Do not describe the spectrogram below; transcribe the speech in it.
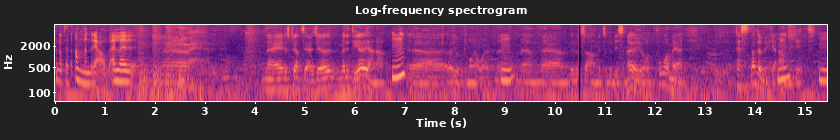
på något sätt använder dig av? Eller Nej, det skulle jag inte säga. Jag mediterar gärna. Mm. Eh, och har gjort det i många år. Men, men eh, det är väl så andligt som det blir. Sen har jag ju hållit på med testat väldigt mycket Mm. andligt. Eh,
